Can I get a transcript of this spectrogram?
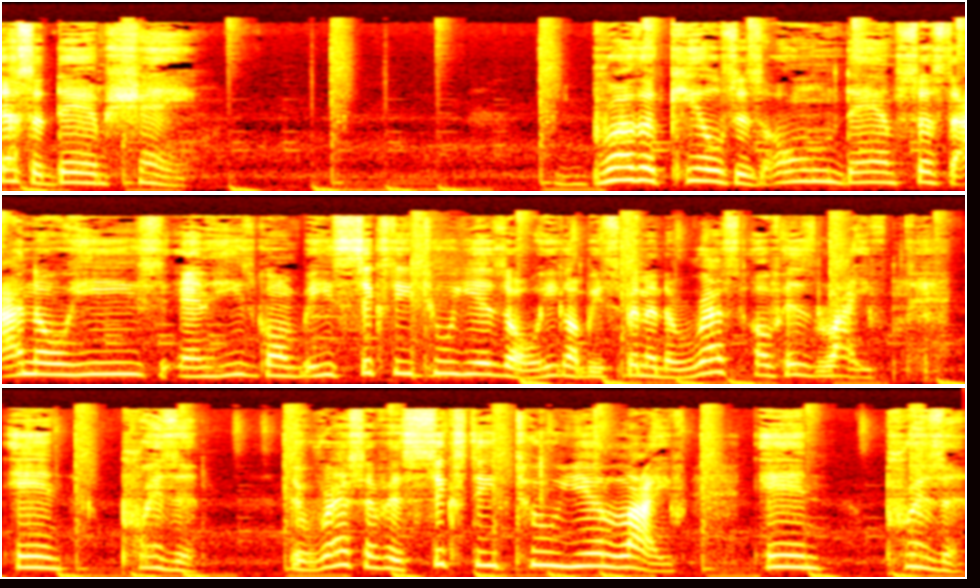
That's a damn shame. Brother kills his own damn sister. I know he's and he's gonna be he's 62 years old. He's gonna be spending the rest of his life in prison the rest of his 62 year life in prison.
